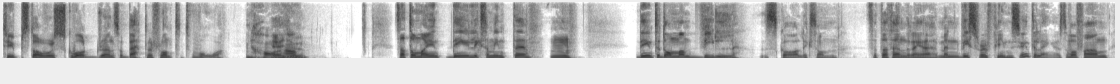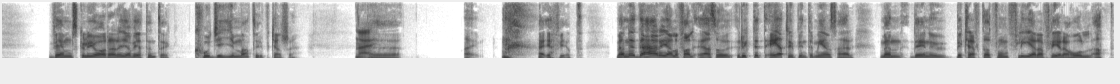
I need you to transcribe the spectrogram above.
typ Star Wars Squadrons och Battlefront 2. Jaha, är ja. ju, så att de har ju, det är ju liksom inte, mm, det är inte de man vill ska liksom sätta tänderna i det här. Men Visceral finns ju inte längre, så vad fan, vem skulle göra det? Jag vet inte. Kojima typ kanske? Nej. Eh, jag vet. Men det här är i alla fall, alltså ryktet är typ inte mer än så här, men det är nu bekräftat från flera, flera håll att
